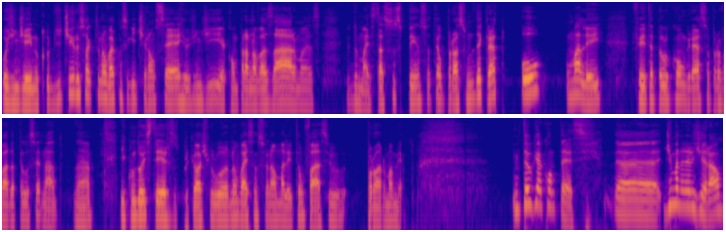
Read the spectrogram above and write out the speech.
hoje em dia ir no clube de tiro, só que tu não vai conseguir tirar um CR hoje em dia, comprar novas armas e tudo mais. Está suspenso até o próximo decreto ou uma lei feita pelo Congresso, aprovada pelo Senado, né? E com dois terços, porque eu acho que o Lula não vai sancionar uma lei tão fácil pro armamento. Então o que acontece? Uh, de maneira geral,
